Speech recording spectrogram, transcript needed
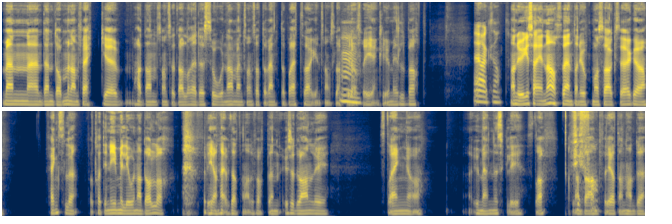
men eh, den dommen han fikk, eh, hadde han sånn sett allerede sona mens han satt og venta på rettssaken, så han slapp jo da Mm. fri egentlig umiddelbart. Ja, ikke sant. Noen uker seinere så endte han jo opp med å saksøke fengselet for 39 millioner dollar, fordi han hevdet at han hadde fått en usedvanlig streng og umenneskelig straff, blant annet fordi at han hadde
